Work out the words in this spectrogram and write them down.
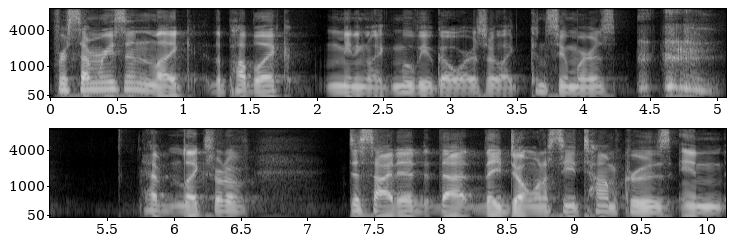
for some reason like the public meaning like moviegoers or like consumers have like sort of decided that they don't want to see Tom Cruise in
